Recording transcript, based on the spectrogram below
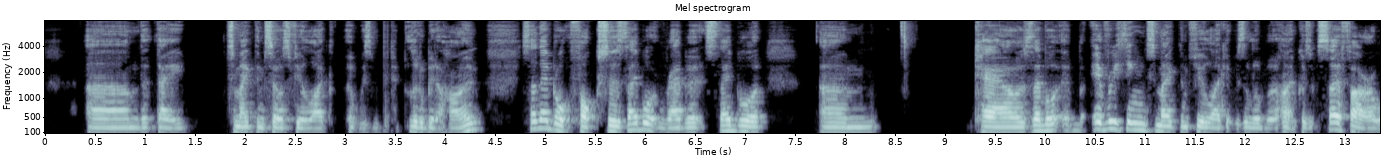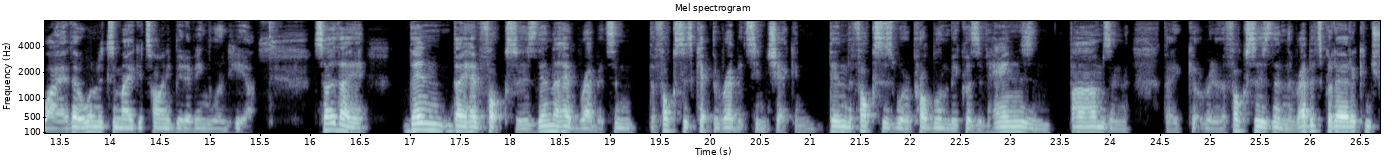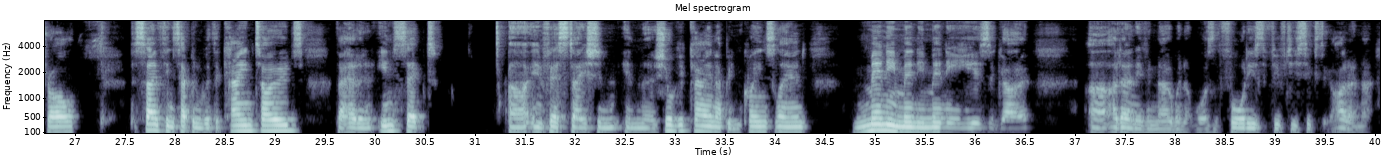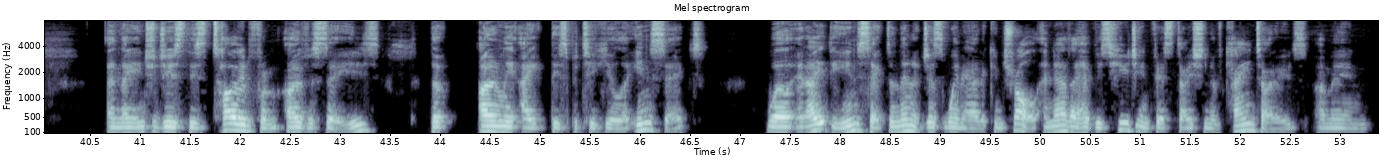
um, that they, to make themselves feel like it was a little bit of home. So they brought foxes, they brought rabbits, they brought um, cows, they brought everything to make them feel like it was a little bit home because it's so far away. They wanted to make a tiny bit of England here. So they then they had foxes, then they had rabbits, and the foxes kept the rabbits in check. And then the foxes were a problem because of hens and farms, and they got rid of the foxes. Then the rabbits got out of control. The same things happened with the cane toads. They had an insect uh, infestation in the sugarcane up in Queensland many, many, many years ago. Uh, I don't even know when it was, the 40s, 50s, 60s, I don't know. And they introduced this toad from overseas that only ate this particular insect. Well, it ate the insect and then it just went out of control. And now they have this huge infestation of cane toads. I mean,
